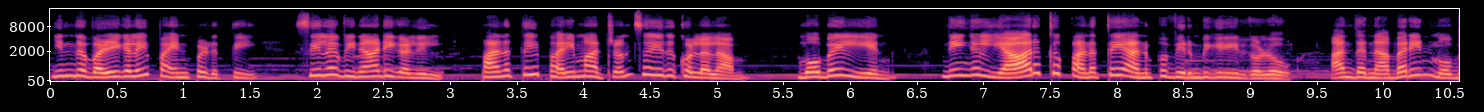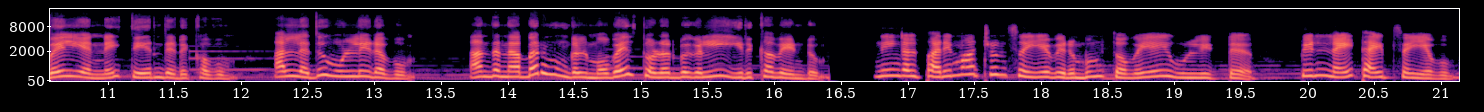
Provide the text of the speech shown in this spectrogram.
இந்த வழிகளை பயன்படுத்தி சில வினாடிகளில் பணத்தை பரிமாற்றம் செய்து கொள்ளலாம். மொபைல் எண் நீங்கள் யாருக்கு பணத்தை அனுப்ப விரும்புகிறீர்களோ அந்த நபரின் மொபைல் எண்ணை தேர்ந்தெடுக்கவும் அல்லது உள்ளிடவும். அந்த நபர் உங்கள் மொபைல் தொடர்புகளில் இருக்க வேண்டும். நீங்கள் பரிமாற்றம் செய்ய விரும்பும் தொகையை உள்ளிட்டு பின்னை டைப் செய்யவும்.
